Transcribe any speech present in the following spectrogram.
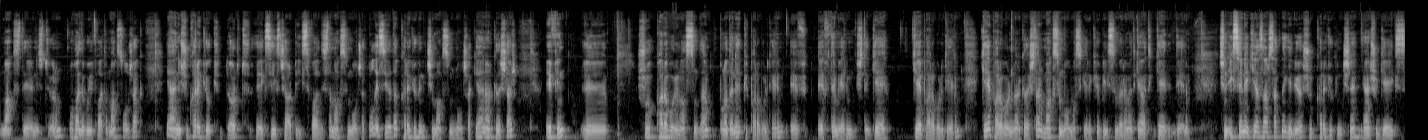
max değerini istiyorum. O halde bu ifade max olacak. Yani şu karekök 4 eksi x çarpı x ifadesi de maksimum olacak. Dolayısıyla da karekökün içi maksimum olacak. Yani arkadaşlar f'in e, şu parabolün aslında buna da ne bir parabol diyelim? f, f demeyelim işte g G parabolü diyelim. G parabolünün arkadaşlar maksimum olması gerekiyor. Bir isim veremedik. Evet G diyelim. Şimdi x yerine 2 yazarsak ne geliyor? Şu karekökün içine yani şu gx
